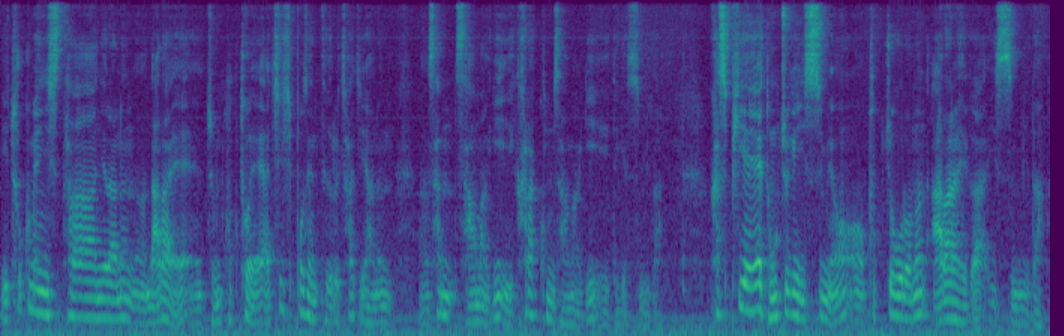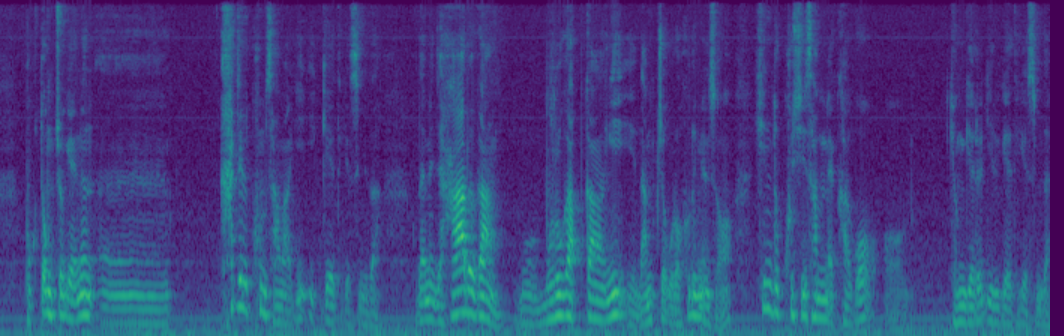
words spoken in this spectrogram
이 투르크메니스탄이라는 어, 나라의 전 국토의 70%를 차지하는 어, 산 사막이 이 카라쿰 사막이 되겠습니다. 카스피해의 동쪽에 있으며 어, 북쪽으로는 아랄해가 있습니다. 북동쪽에는 어, 카질쿰 사막이 있게 되겠습니다. 그다음에 이제 하르강, 뭐 무르갑강이 남쪽으로 흐르면서 힌두쿠시 산맥하고 어, 경계를 이루게 되겠습니다.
